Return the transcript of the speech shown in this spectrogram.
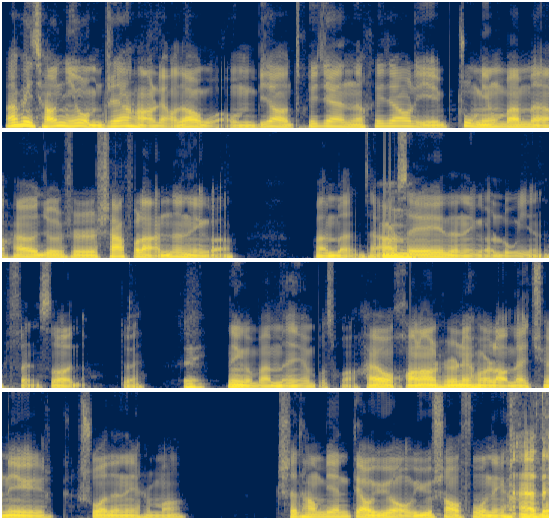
阿佩乔尼，我们之前好像聊到过，我们比较推荐的黑胶里著名版本，还有就是沙弗兰的那个版本，在嗯 RCA 的那个录音，粉色的，对对，那个版本也不错。还有黄老师那会儿老在群里说的那什么，池塘边钓鱼偶遇少妇那个，啊对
